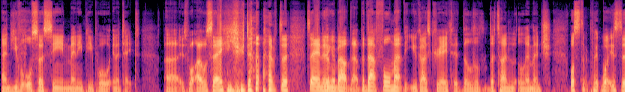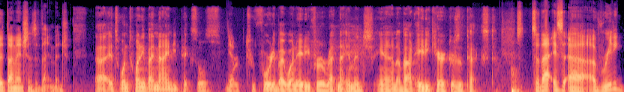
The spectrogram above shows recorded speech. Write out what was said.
and you've also seen many people imitate. Uh, is what I will say. You don't have to say anything yep. about that. But that format that you guys created, the little, the tiny little image. What's the what is the dimensions of that image? Uh, it's 120 by 90 pixels, yep. or 240 by 180 for a Retina image, and about 80 characters of text. So that is a really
